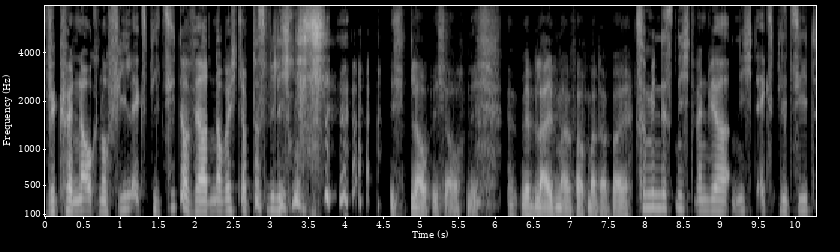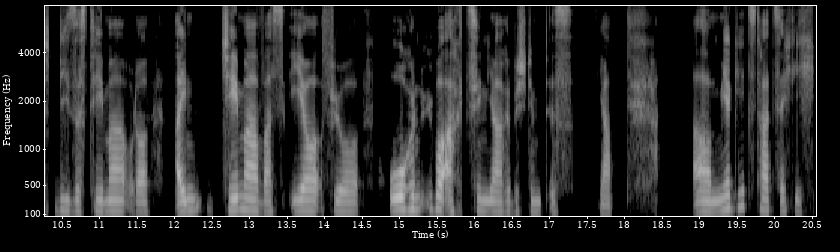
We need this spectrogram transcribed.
Wir können auch noch viel expliziter werden, aber ich glaube, das will ich nicht. Ich glaube, ich auch nicht. Wir bleiben einfach mal dabei. Zumindest nicht, wenn wir nicht explizit dieses Thema oder ein Thema, was eher für Ohren über 18 Jahre bestimmt ist. Ja. Ähm, mir geht's tatsächlich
